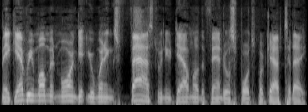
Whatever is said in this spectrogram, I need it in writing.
Make every moment more and get your winnings fast when you download the FanDuel Sportsbook app today.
